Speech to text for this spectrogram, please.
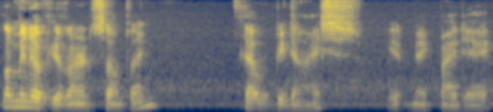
Let me know if you learned something. That would be nice. It'd make my day.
